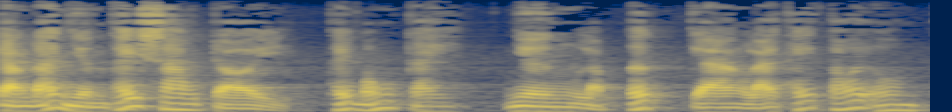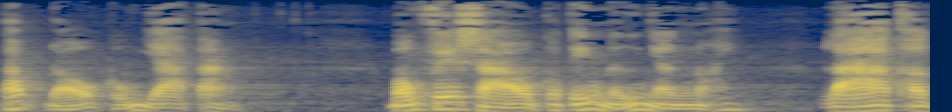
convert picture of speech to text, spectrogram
Chàng đã nhìn thấy sao trời, thấy bóng cây, nhưng lập tức chàng lại thấy tối ôm, tốc độ cũng gia tăng. Bỗng phía sau có tiếng nữ nhân nói, là thật,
